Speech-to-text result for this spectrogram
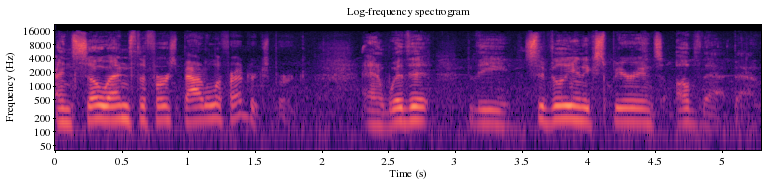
And so ends the First Battle of Fredericksburg, and with it, the civilian experience of that battle.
